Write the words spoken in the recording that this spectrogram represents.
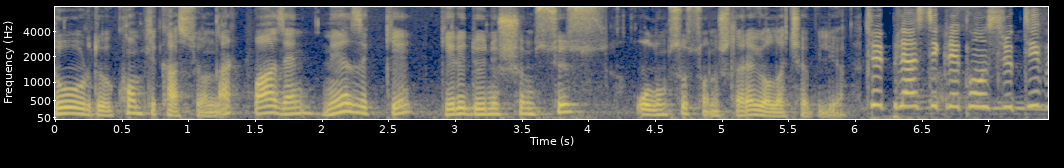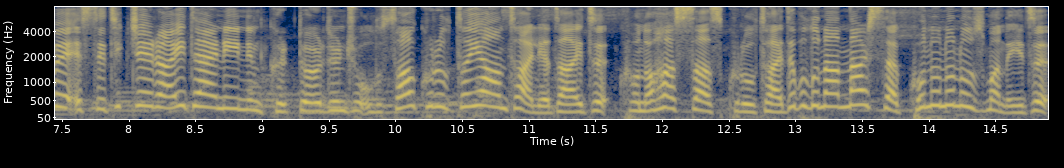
doğurduğu komplikasyonlar bazen ne yazık ki geri dönüşümsüz olumsuz sonuçlara yol açabiliyor. Türk Plastik Rekonstrüktif ve Estetik Cerrahi Derneği'nin 44. Ulusal Kurultayı Antalya'daydı. Konu hassas kurultayda bulunanlarsa konunun uzmanıydı.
